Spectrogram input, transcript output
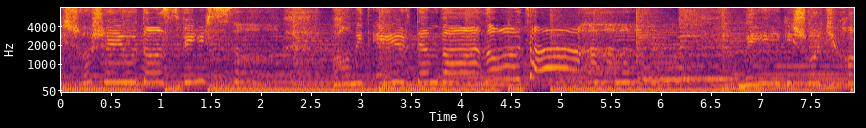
És sose jut az vissza, amit értem vállaltál. Mégis, hogyha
